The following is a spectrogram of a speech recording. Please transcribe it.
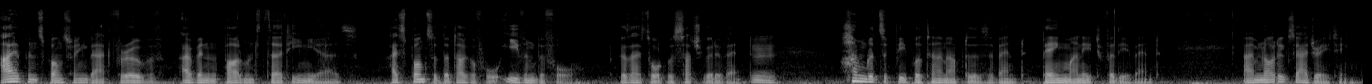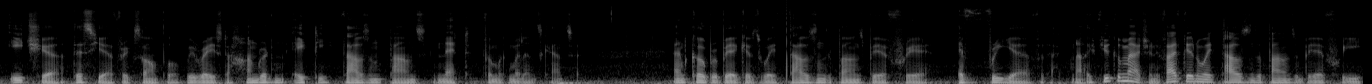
I have been sponsoring that for over. I've been in the Parliament 13 years. I sponsored the tug of war even before because I thought it was such a good event. Mm. Hundreds of people turn up to this event, paying money for the event. I'm not exaggerating. Each year, this year, for example, we raised £180,000 net for Macmillan's cancer. And Cobra Beer gives away thousands of pounds beer free every year for that. Now, if you can imagine, if I've given away thousands of pounds of beer free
